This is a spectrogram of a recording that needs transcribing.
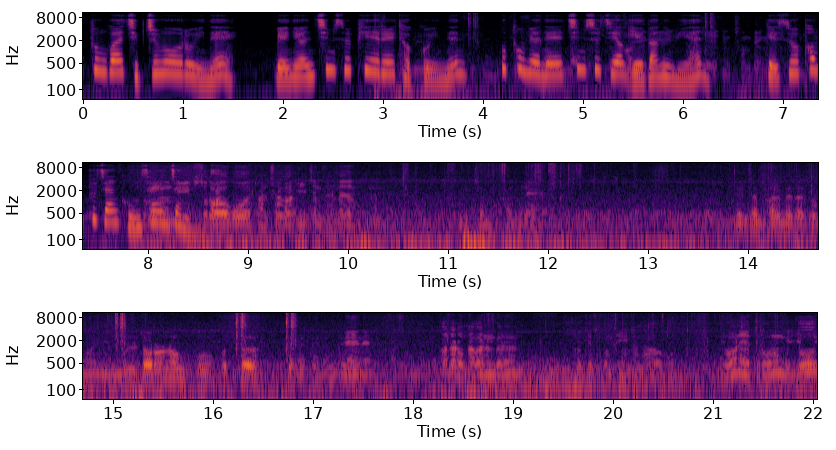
태풍과 집중호우로 인해 매년 침수 피해를 겪고 있는 후포면의 침수 지역 예방을 위한 배수 펌프장 공사 현장입니다. 유입수로하고 단차가 1.8m 납니다. 1.8m. 네. 1.8m 그러면 이물 도로는 구부터 그래야 되는데. 네네 맞습니다. 바다로 나가는 거는 이렇게 소금증이 다 나가고 요 안에 들어오는 거 요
